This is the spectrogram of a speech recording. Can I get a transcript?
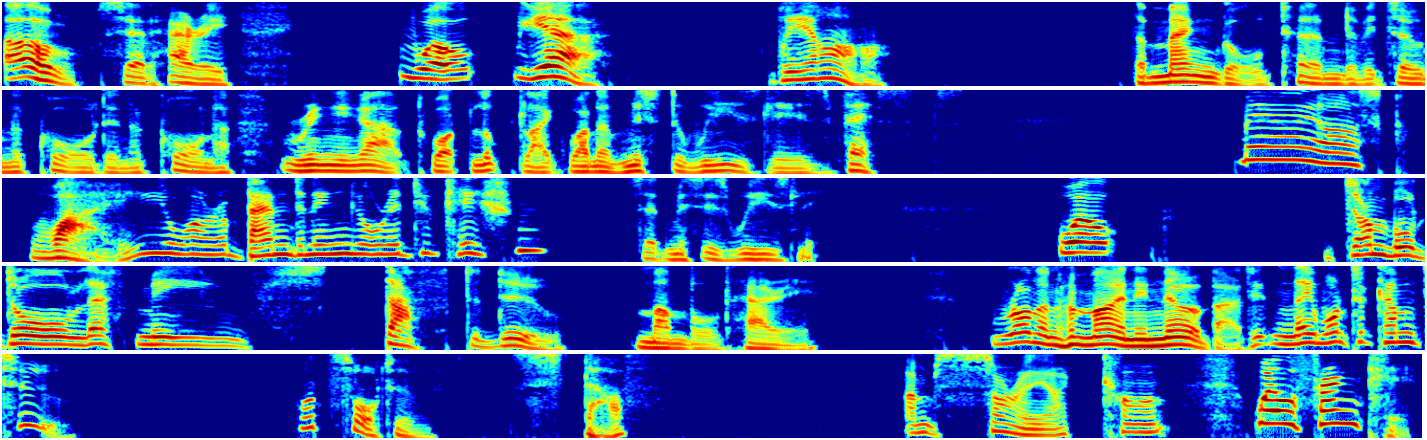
Oh, said Harry. Well, yeah, we are. The mangle turned of its own accord in a corner, wringing out what looked like one of Mr. Weasley's vests. May I ask why you are abandoning your education? said Mrs. Weasley. Well, Dumbledore left me stuff to do, mumbled Harry. Ron and Hermione know about it, and they want to come too. What sort of stuff? I'm sorry, I can't. Well, frankly,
